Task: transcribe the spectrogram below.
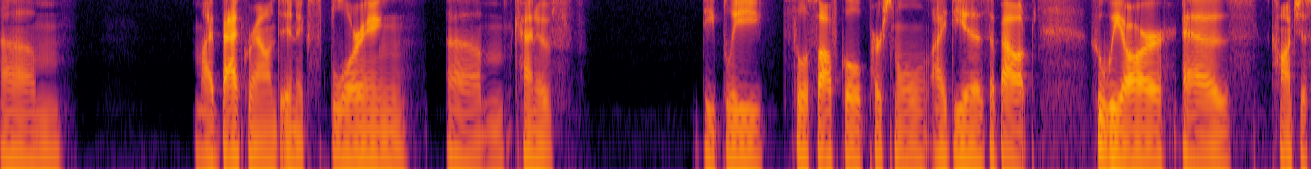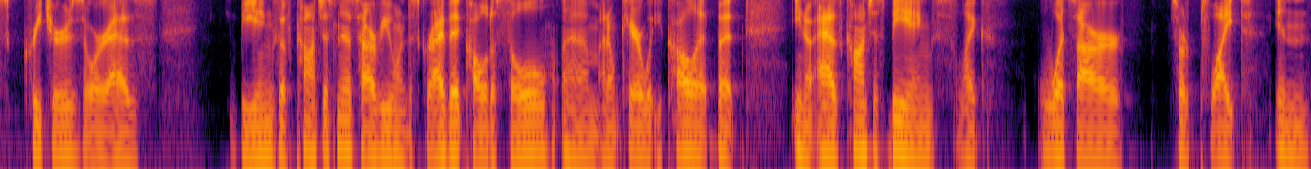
um, my background in exploring, um, kind of deeply philosophical, personal ideas about who we are as conscious creatures or as beings of consciousness, however you want to describe it. Call it a soul. Um, I don't care what you call it, but you know, as conscious beings, like what's our sort of plight in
